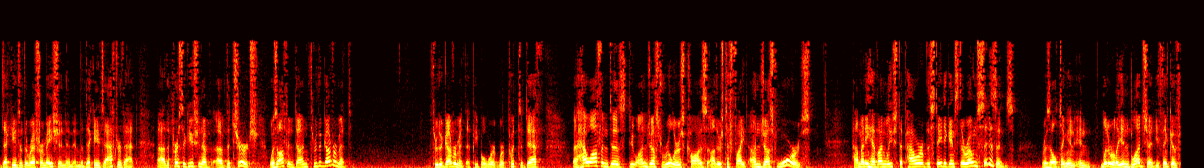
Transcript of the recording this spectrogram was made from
decades of the Reformation, and, and the decades after that. Uh, the persecution of, of the church was often done through the government, through the government that people were were put to death. Uh, how often does do unjust rulers cause others to fight unjust wars? How many have unleashed the power of the state against their own citizens, resulting in, in literally in bloodshed? You think of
